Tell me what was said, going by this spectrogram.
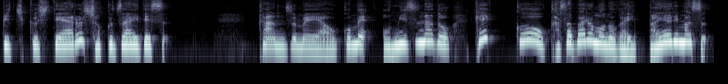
備蓄してある食材です。缶詰やお米、お水など結構かさばるものがいっぱいあります。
